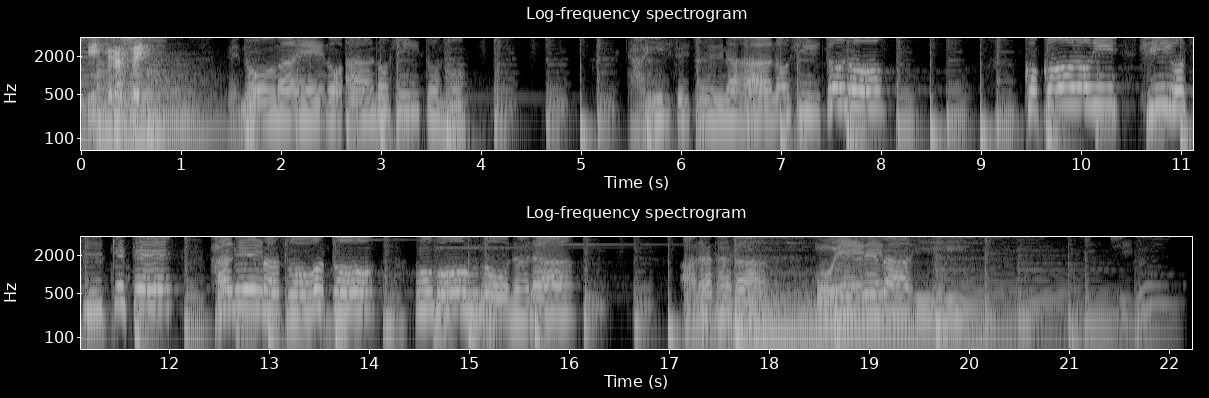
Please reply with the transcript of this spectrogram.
う。いってらっしゃい。目の前のあの人の大切なあの人の心に火をつけて励まそうと思うのならあなたが燃えればいい。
